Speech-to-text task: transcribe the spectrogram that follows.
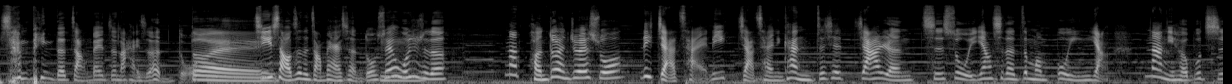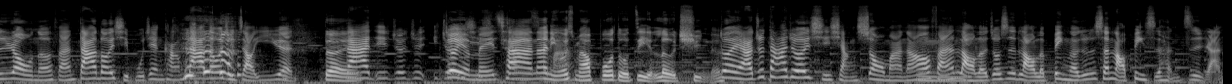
生病的长辈真的还是很多？对，肌少症的长辈还是很多，所以我就觉得。那很多人就会说立假财，立假财，你看你这些家人吃素一样吃的这么不营养，那你何不吃肉呢？反正大家都一起不健康，大家都一起找医院，对，大家就就就也没差，那你为什么？要剥夺自己的乐趣呢？对啊，就大家就一起享受嘛，然后反正嗯老了就是老了病了，就是生老病死很自然。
